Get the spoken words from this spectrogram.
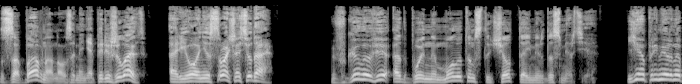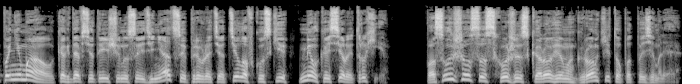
«Забавно, но за меня переживают. Орионис, срочно сюда!» В голове отбойным молотом стучал таймер до смерти. Я примерно понимал, когда все трещины соединятся и превратят тело в куски мелкой серой трухи. Послышался схожий с коровьем громкий топот по земле.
